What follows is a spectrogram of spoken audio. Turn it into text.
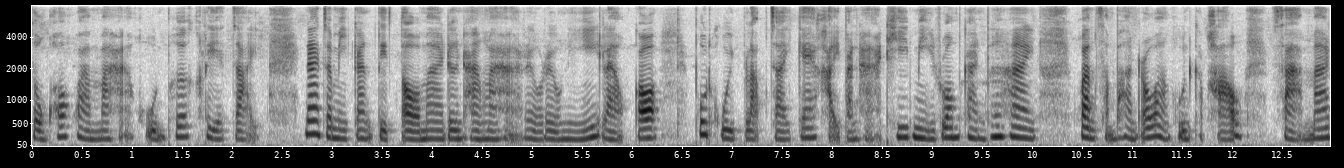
ส่งข้อความมาหาคุณเพื่อเคลียร์ใจ น่าจะมีการติดต่อมาเดินทางมาหาเร็วๆนี้ แล้วก็พูดคุยปรับใจแก้ไขปัญหาที่มีร่วมกันเพื่อให้ความสัมพันธ์ระหว่างคุณกับเขา สามารถ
